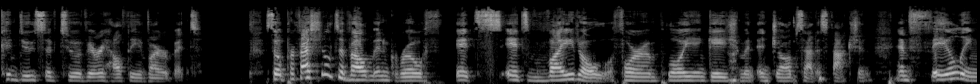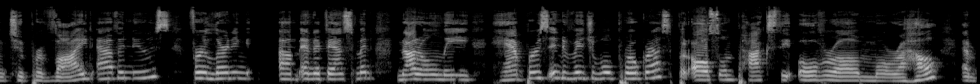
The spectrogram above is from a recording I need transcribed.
conducive to a very healthy environment. So professional development and growth it's it's vital for employee engagement and job satisfaction and failing to provide avenues for learning um, and advancement not only hampers individual progress, but also impacts the overall morale and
